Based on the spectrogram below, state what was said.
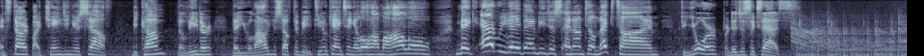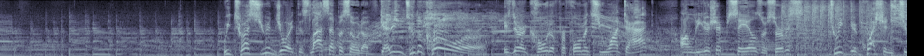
and start by changing yourself. Become the leader that you allow yourself to be. Tito Kang saying aloha mahalo. Make every day bamdijas. And until next time, to your prodigious success. We trust you enjoyed this last episode of Getting to the Core. Is there a code of performance you want to hack? on leadership, sales, or service? Tweet your questions to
